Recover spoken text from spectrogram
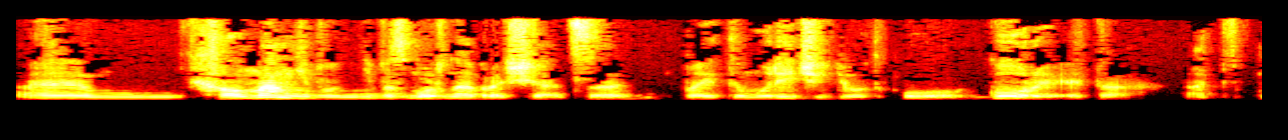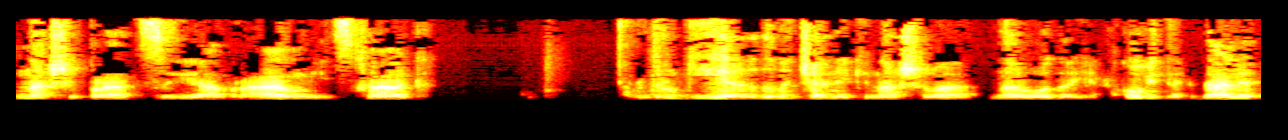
Эм, холмам невозможно обращаться, поэтому речь идет о горы. Это от нашей працы Авраам, Ицхак, другие родоначальники нашего народа, Яков и так далее.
